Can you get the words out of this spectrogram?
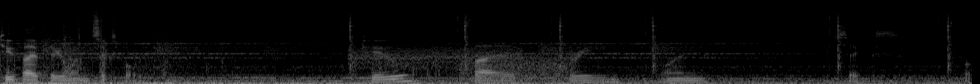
Two five three one six four. Two five three one six four.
